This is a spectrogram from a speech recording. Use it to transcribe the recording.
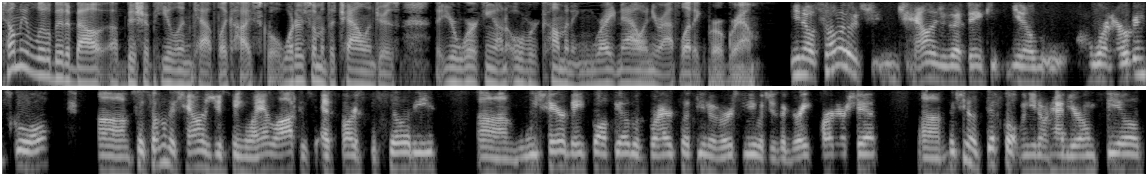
Tell me a little bit about uh, Bishop Heelan Catholic High School. What are some of the challenges that you're working on overcoming right now in your athletic program? You know, some of the ch- challenges I think, you know, we're an urban school. Um, so some of the challenges just being landlocked as, as far as facilities, um, we share a baseball field with Briar Cliff University, which is a great partnership. Um, but you know, it's difficult when you don't have your own field.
